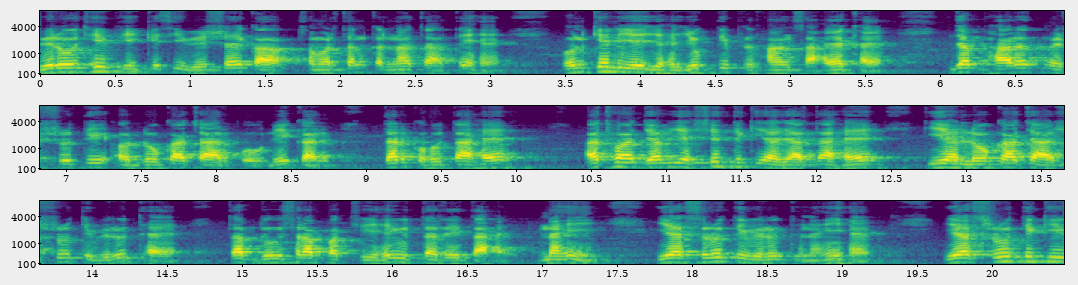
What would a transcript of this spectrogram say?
विरोधी भी किसी विषय का समर्थन करना चाहते हैं, उनके लिए यह युक्ति प्रधान सहायक है। जब भारत में श्रुति और लोकाचार को लेकर तर्क होता है अथवा जब यह सिद्ध किया जाता है कि यह लोकाचार श्रुति विरुद्ध है, तब दूसरा पक्ष यही उत्तर देता है, नहीं, यह श्रुति विरुद्ध नहीं है। यह श्रुति की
